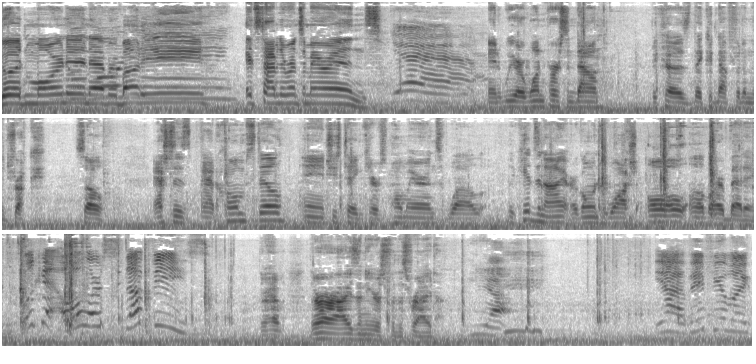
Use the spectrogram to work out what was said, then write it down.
Good morning, everybody. It's time to run some errands. Yeah. And we are one person down because they could not fit in the truck. So Ashley's at home still and she's taking care of some home errands while the kids and I are going to wash all of our bedding. Look at all our stuffies. There have there are eyes and ears for this ride. Yeah. yeah, they feel like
